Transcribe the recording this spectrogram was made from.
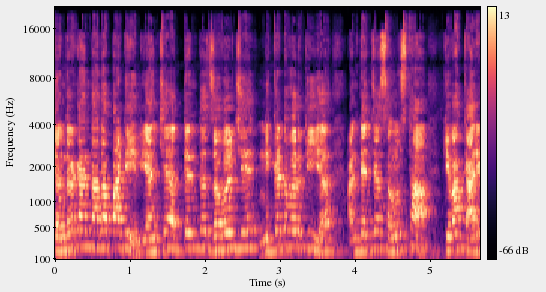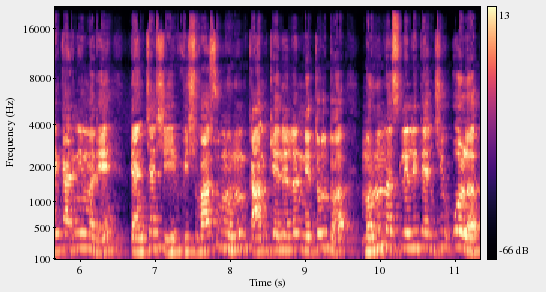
चंद्रकांत दादा पाटील यांचे अत्यंत जवळचे निकटवर्तीय आणि त्यांच्या संस्था किंवा कार्यकारिणीमध्ये त्यांच्याशी विश्वासू म्हणून काम केलेलं नेतृत्व म्हणून असलेली त्यांची ओळख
